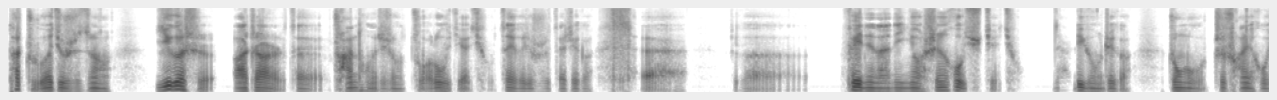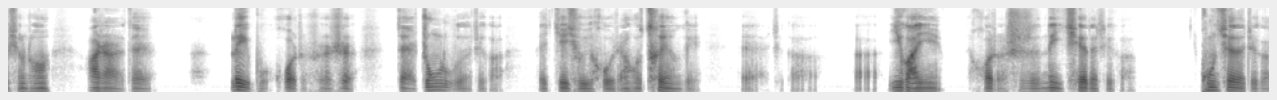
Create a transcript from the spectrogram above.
他主要就是这样，一个是阿扎尔在传统的这种左路接球，再一个就是在这个呃这个费迪南蒂尼奥身后去接球，利用这个。中路直传以后，形成阿扎尔在内部或者说是在中路的这个接球以后，然后策应给呃这个呃伊瓜因，或者是内切的这个空切的这个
